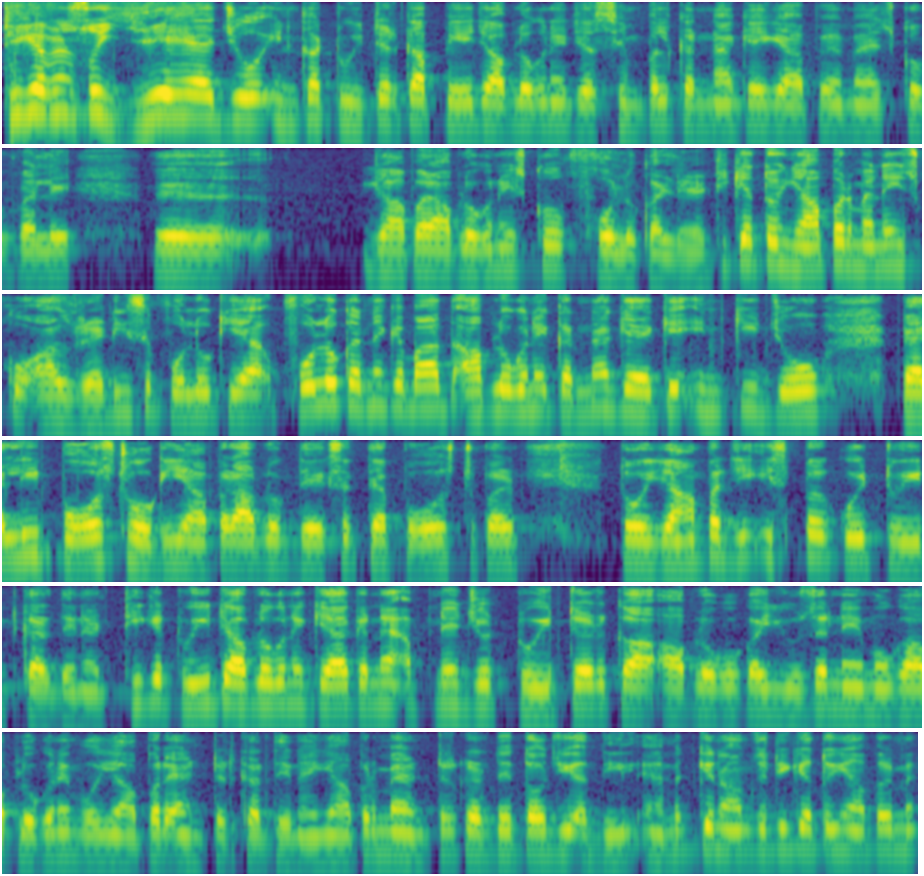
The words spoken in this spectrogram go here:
ठीक है फ्रेंड्स तो ये है जो इनका ट्विटर का पेज आप लोगों ने जस्ट सिंपल करना क्या है यहाँ पे मैं इसको पहले यहाँ पर आप लोगों ने इसको फॉलो कर लेना ठीक है? तो यहाँ पर मैंने इसको ऑलरेडी से फॉलो किया। फॉलो करने के बाद आप लोगों ने करना क्या है कि इनकी जो पहली पोस्ट होगी, यहाँ पर आप लोग देख सकते हैं पोस्ट पर तो यहाँ पर जी इस पर कोई ट्वीट कर देना ठीक है? ट्वीट आप लोगों ने क्या करना है? अपने जो ट्विटर का आप लोगों का यूज़र नेम होगा, आप लोगों ने वो यहाँ पर एंटर कर देना है। यहाँ पर मैं एंटर कर देता हूँ जी अदील अहमद के नाम से, ठीक है? तो यहाँ पर मैं,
